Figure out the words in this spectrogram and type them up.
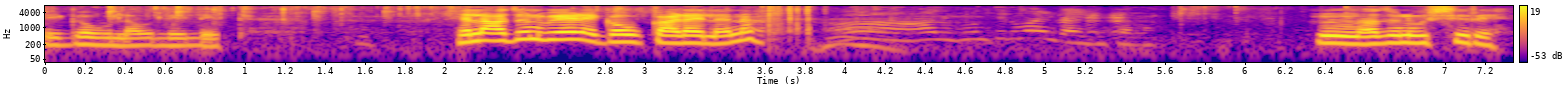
हे गहू लावलेले आहेत. ह्याला अजून वेळ आहे गहू काढायला ना? अजून उशीर आहे.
